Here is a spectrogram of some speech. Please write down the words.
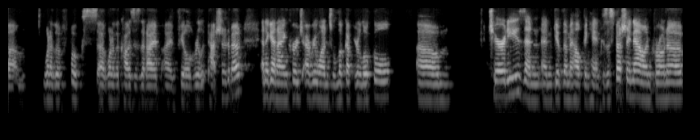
um, one of the folks, uh, one of the causes that I, I feel really passionate about. And again, I encourage everyone to look up your local um, charities and, and give them a helping hand because especially now in Corona,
